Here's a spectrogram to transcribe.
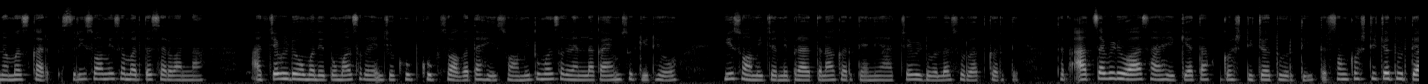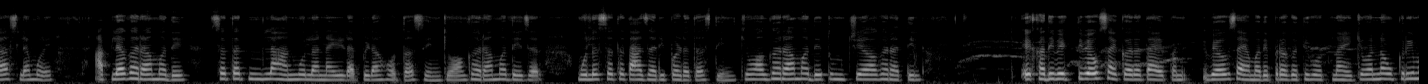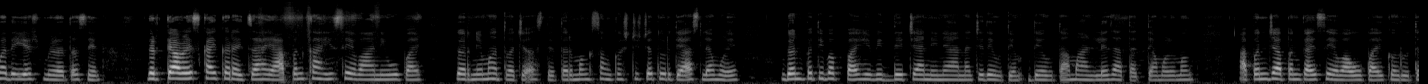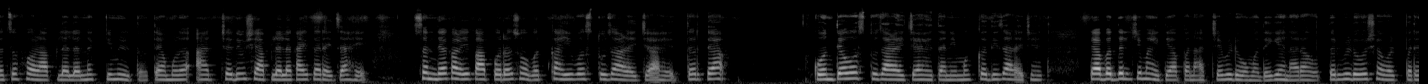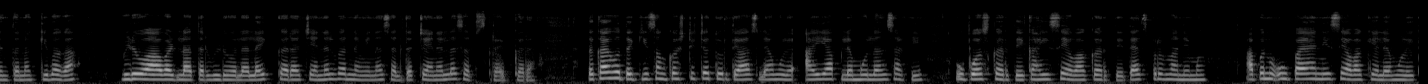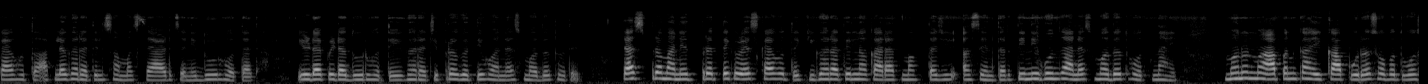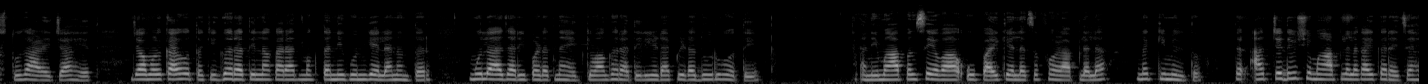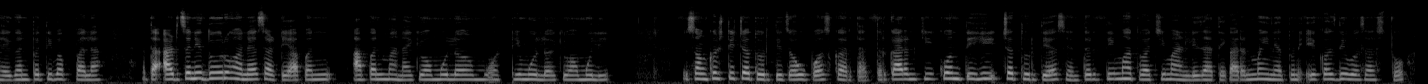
नमस्कार. श्री स्वामी समर्थ सर्वांना आजच्या व्हिडिओमध्ये तुम्हा सगळ्यांचे खूप खूप स्वागत आहे. स्वामी तुम्हा सगळ्यांना कायम सुखी ठेवो. ही स्वामीचरणी प्रार्थना करते आणि आजच्या व्हिडिओला सुरुवात करते. तर आजचा व्हिडिओ असा आहे की आता संकष्टी चतुर्थी. तर संकष्टी चतुर्थी असल्यामुळे आपल्या घरामध्ये सतत लहान मुलांना इडापिडा होत असेल किंवा घरामध्ये जर मुलं सतत आजारी पडत असतील किंवा घरामध्ये तुमच्या घरातील एखादी व्यक्ती व्यवसाय करत आहे पण व्यवसायामध्ये प्रगती होत नाही किंवा नोकरीमध्ये यश मिळत असेल तर त्यावेळेस काय करायचं आहे आपण काही सेवा आणि उपाय करणे महत्त्वाचे असते. तर मग संकष्टी चतुर्थी असल्यामुळे गणपती बाप्पा हे विद्येचे आणि ज्ञानाचे देवते देवता मानले जातात. त्यामुळे मग आपण जे आपण काय सेवा उपाय करू त्याचं फळ आपल्याला नक्की मिळतं. त्यामुळं आजच्या दिवशी आपल्याला काय करायचं आहे संध्याकाळी कापरासोबत काही वस्तू जाळायच्या आहेत. तर त्या कोणत्या वस्तू जाळायच्या आहेत आणि मग कधी जाळायच्या आहेत त्याबद्दलची माहिती आपण आजच्या व्हिडिओमध्ये घेणार आहोत. तर व्हिडिओ शेवटपर्यंत नक्की बघा. व्हिडिओ आवडला तर व्हिडिओला लाईक करा चॅनलवर नवीन असाल तर चॅनलला सबस्क्राईब करा. तर काय होतं की संकष्टी चतुर्थी असल्यामुळे आई आपल्या मुलांसाठी उपवास करते काही सेवा करते. त्याचप्रमाणे मग आपण उपाय आणि सेवा केल्यामुळे काय होतं आपल्या घरातील समस्या अडचणी दूर होतात. इडापिडा दूर होते घराची प्रगती होण्यास मदत होते. त्याचप्रमाणे प्रत्येक वेळेस काय होतं की घरातील नकारात्मकता जी असेल तर ती निघून जाण्यास मदत होत नाही. म्हणून मग आपण काही कापूरासोबत वस्तू जाळायच्या आहेत. ज्यामुळे काय होतं की घरातील नकारात्मकता निघून गेल्यानंतर मुलं आजारी पडत नाहीत किंवा घरातील इडापिडा दूर होते. आणि मग आपण सेवा उपाय केल्याचं फळ आपल्याला नक्की मिळतं. तर आजच्या दिवशी मग आपल्याला काय करायचं आहे? गणपती बाप्पाला आता अडचणी दूर होण्यासाठी आपण आपण म्हणा किंवा मुलं मोठी मुलं किंवा मुली संकष्टी चतुर्थीचा उपवास करतात. तर कारण की कोणतीही चतुर्थी असेल तर ती महत्त्वाची मानली जाते. कारण महिन्यातून एकच दिवस असतो.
